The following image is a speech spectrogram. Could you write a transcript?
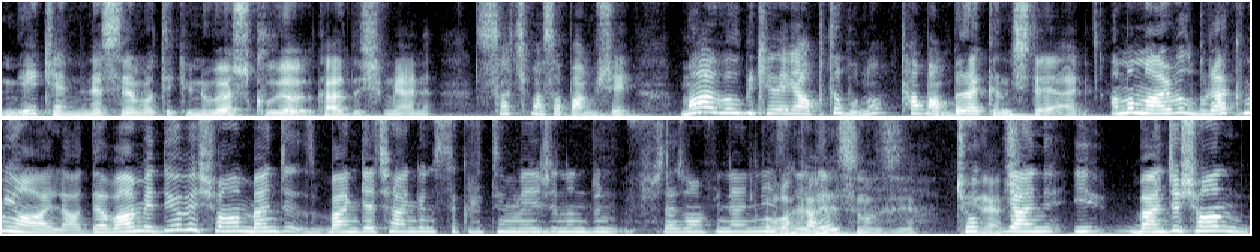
niye kendine sinematik universe kuruyor kardeşim yani? Saçma sapan bir şey. Marvel bir kere yaptı bunu. Tamam bırakın işte yani. Ama Marvel bırakmıyor hala. Devam ediyor ve şu an bence ben geçen gün Secret Invasion'ın dün sezon finalini Allah izledim. kahretsin o diziyi. Çok İğrenç. yani bence şu an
